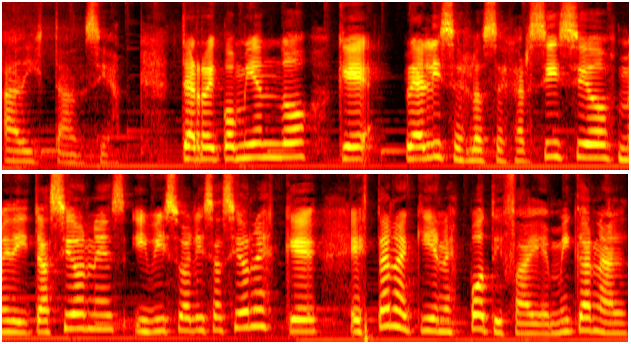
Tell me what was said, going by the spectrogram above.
a distancia. Te recomiendo que realices los ejercicios, meditaciones y visualizaciones que están aquí en Spotify, en mi canal,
